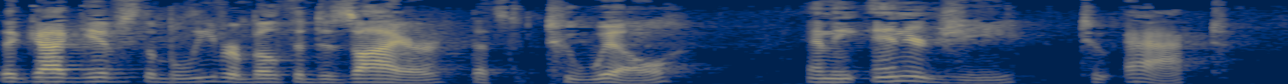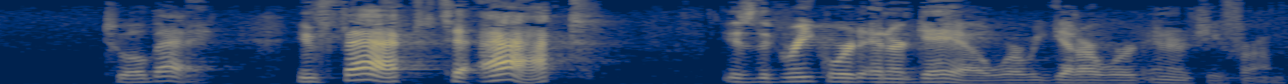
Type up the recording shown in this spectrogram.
that God gives the believer both the desire, that's to will, and the energy to act, to obey. In fact, to act is the Greek word energeo, where we get our word energy from.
